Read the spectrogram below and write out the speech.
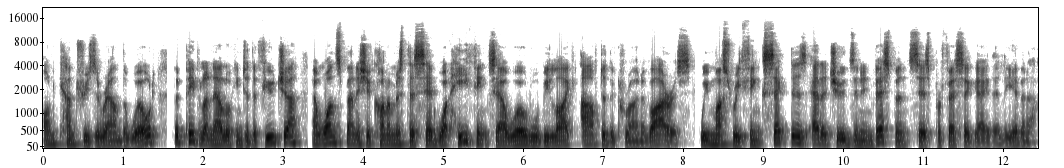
on countries around the world, but people are now looking to the future, and one Spanish economist has said what he thinks our world will be like after the coronavirus. We must rethink sectors, attitudes, and investments, says Professor Gay de Liebana.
